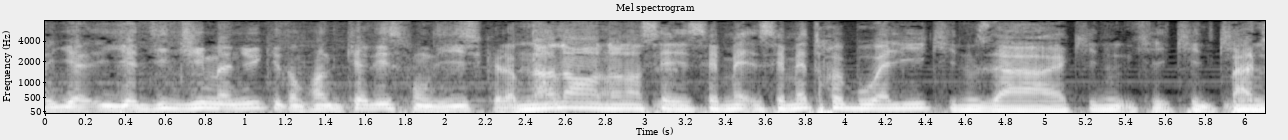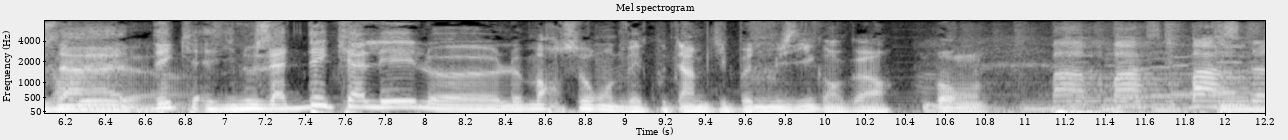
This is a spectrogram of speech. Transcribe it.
Il y, a- il y a DJ Manu qui est en train de caler son disque. Là, Non, non, non, non, c'est c'est Ma- c'est Maître Bouali qui nous a qui nous qui, qui- qui Bah, nous a attendez, euh. déca- il nous a décalé le, le morceau. On devait écouter un petit peu de musique encore. Bon. Basta, basta,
